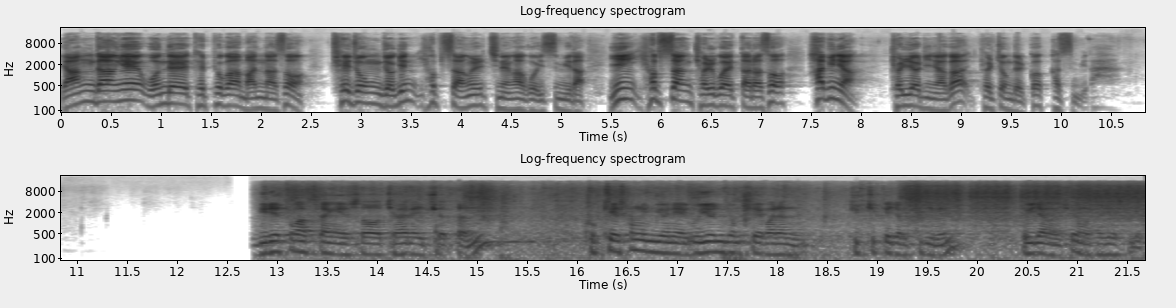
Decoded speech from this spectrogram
양당의 원내대표가 만나서 최종적인 협상을 진행하고 있습니다. 이 협상 결과에 따라서 합의냐 결렬이냐가 결정될 것 같습니다. 미래통합당에서 제안해 주셨던 국회 상임위원회 의원 정수에 관한 규칙 개정 추진은 의장은 수용을 하겠습니다.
